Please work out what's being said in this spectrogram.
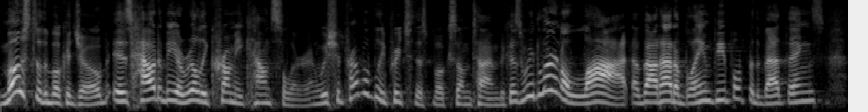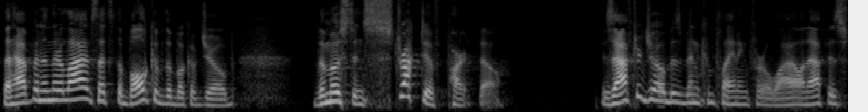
most of the book of Job is how to be a really crummy counselor. And we should probably preach this book sometime because we'd learn a lot about how to blame people for the bad things that happen in their lives. That's the bulk of the book of Job. The most instructive part, though, is after Job has been complaining for a while and after his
